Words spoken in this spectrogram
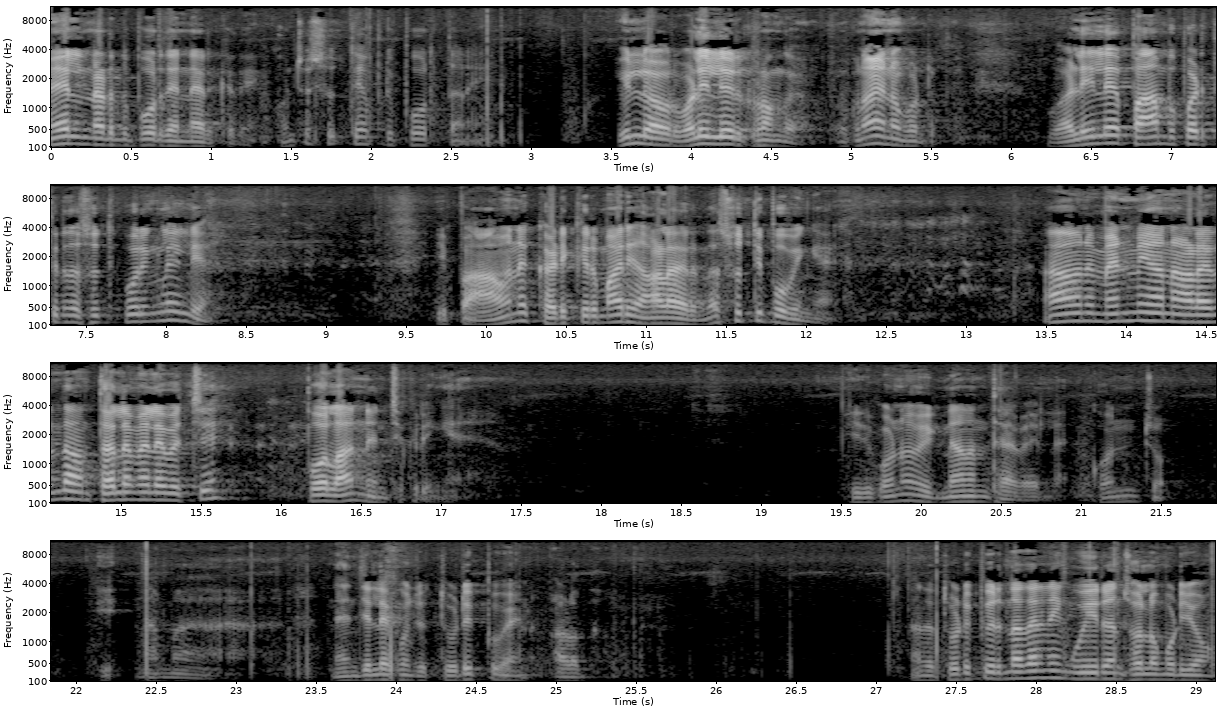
மேல் நடந்து போகிறது என்ன இருக்குது? கொஞ்சம் சுற்றி அப்படி போகிறது தானே இல்லை அவர் வழியில் இருக்கிறாங்க இருக்குன்னா என்ன பண்ணுறது வழியில் பாம்பு படுத்திருந்தா சுற்றி போகிறீங்களா இல்லையா? இப்போ அவனை கடிக்கிற மாதிரி ஆளாக இருந்தால் சுற்றி போவீங்க. அவனை மென்மையான ஆளாக இருந்தால் அவன் தலை மேலே வச்சு போகலான்னு நினச்சிக்கிறீங்க. இதுக்கு ஒன்றும் விஜானம் தேவையில்லை. கொஞ்சம் நம்ம நெஞ்சில் கொஞ்சம் துடிப்பு வேணும் அவ்வளோதான் அந்த துடிப்பு இருந்தால் தானே நீங்கள் உயிரன்னு சொல்ல முடியும்.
